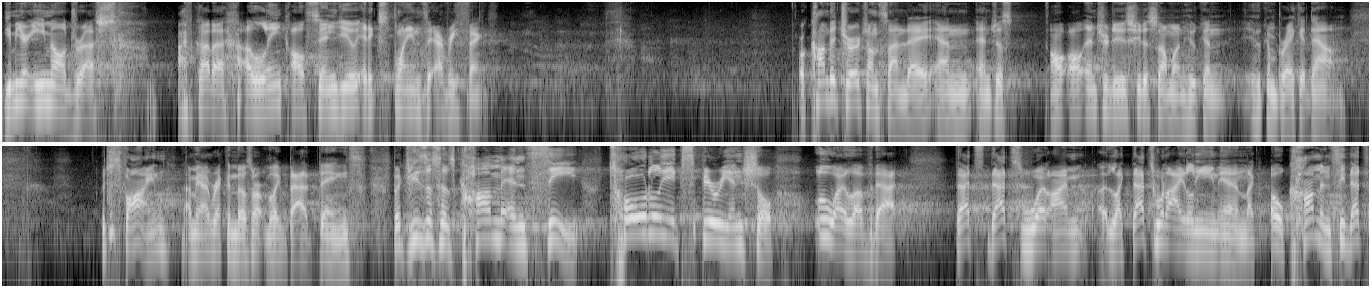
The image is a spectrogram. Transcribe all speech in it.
give me your email address. I've got a, a link I'll send you. It explains everything. Or come to church on Sunday and, and just I'll, I'll introduce you to someone who can, who can break it down which is fine. I mean, I reckon those aren't like bad things. But Jesus says, Come and see. Totally experiential. Ooh, I love that. That's, that's what I'm like, that's what I lean in. Like, oh, come and see. That's,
